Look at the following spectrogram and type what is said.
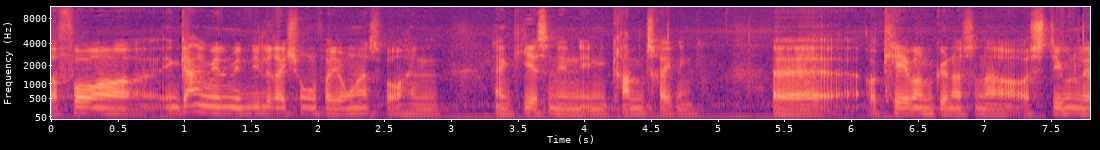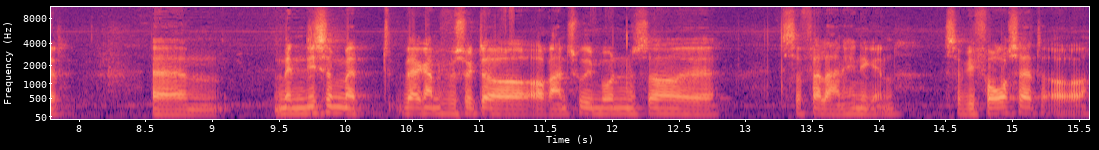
og får en gang imellem en lille reaktion fra Jonas, hvor han, han giver sådan en, en krampetrækning. Øh, og kæberen begynder sådan at, at stivne lidt. Øh, men ligesom at hver gang vi forsøgte at, at rense ud i munden, så, øh, så falder han hen igen. Så vi fortsat, og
